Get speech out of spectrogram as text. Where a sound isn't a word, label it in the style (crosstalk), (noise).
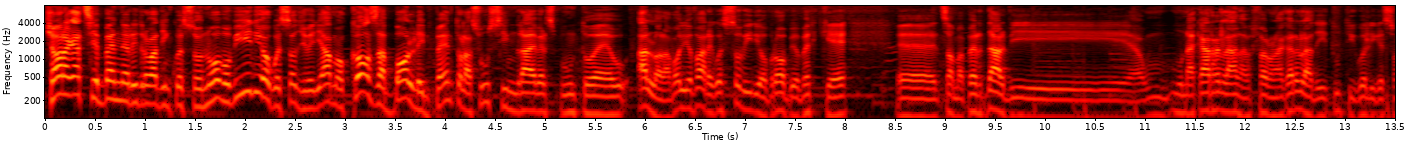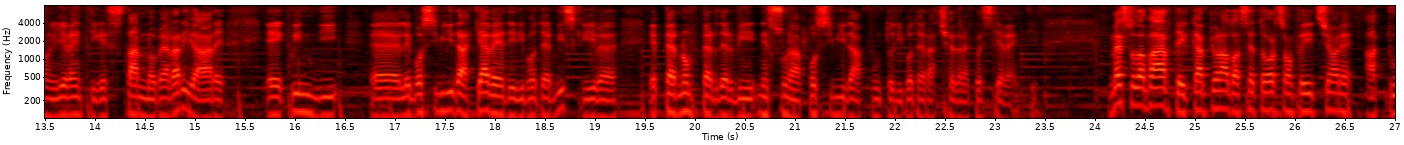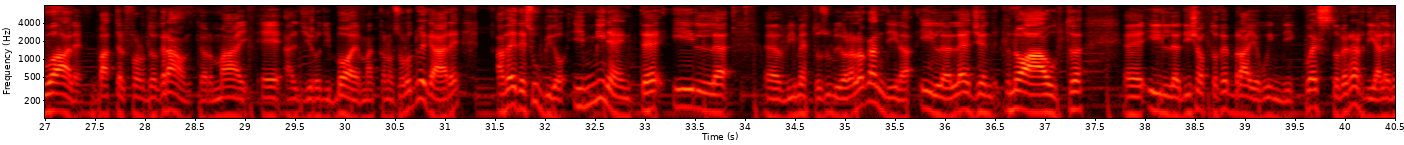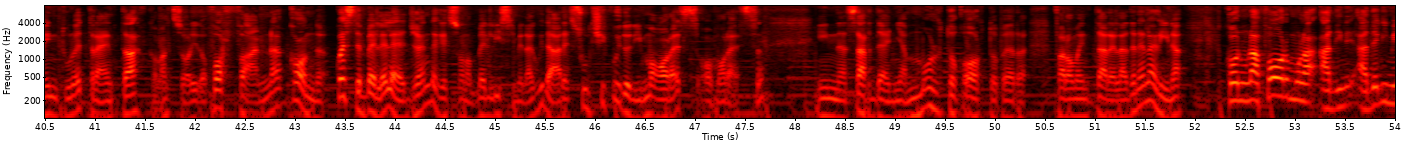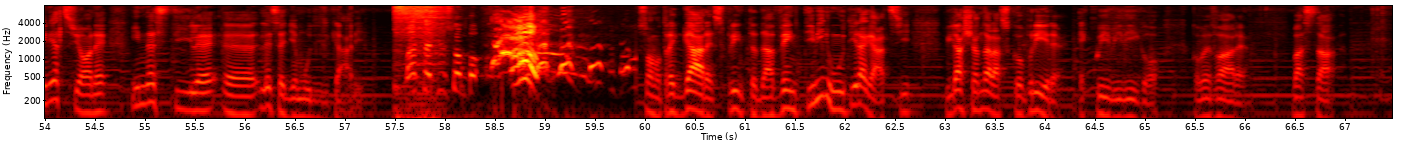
Ciao ragazzi e ben ritrovati in questo nuovo video, quest'oggi vediamo cosa bolle in pentola su simdrivers.eu Allora, voglio fare questo video proprio perché, eh, insomma, per darvi un, una carrellata, per fare una carrellata di tutti quelli che sono gli eventi che stanno per arrivare E quindi eh, le possibilità che avete di potervi iscrivere e per non perdervi nessuna possibilità appunto di poter accedere a questi eventi Messo da parte il campionato a 7 corsa competizione attuale, Battle for the Ground, che ormai è al giro di boa e mancano solo due gare, avete subito imminente il, eh, vi metto subito la locandina, il Legend No Out eh, il 18 febbraio, quindi questo venerdì alle 21.30, come al solito, for fun, con queste belle Legend che sono bellissime da guidare sul circuito di Mores o Mores in Sardegna molto corto per far aumentare l'adrenalina con una formula ad, ad eliminazione in stile eh, le sedie musicali basta giusto un po' oh! sono tre gare sprint da 20 minuti ragazzi. Vi lascio andare a scoprire e qui vi dico come fare. Basta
